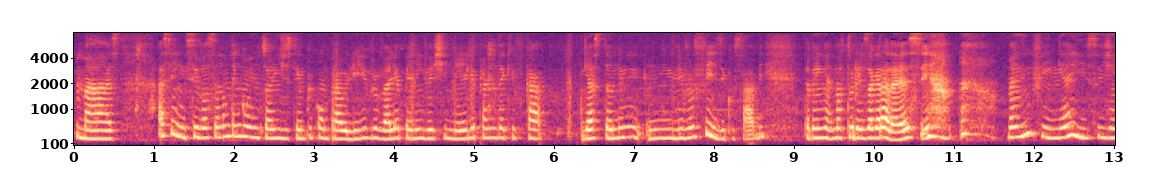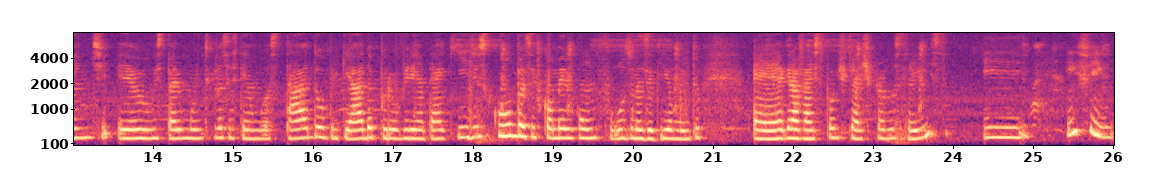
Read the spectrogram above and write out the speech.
mas assim, se você não tem condições de sempre comprar o livro, vale a pena investir nele para não ter que ficar gastando em, em livro físico, sabe? Também a natureza agradece. Mas enfim, é isso, gente. Eu espero muito que vocês tenham gostado. Obrigada por ouvirem até aqui. Desculpa se ficou meio confuso, mas eu queria muito é, gravar esse podcast pra vocês. E, enfim,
